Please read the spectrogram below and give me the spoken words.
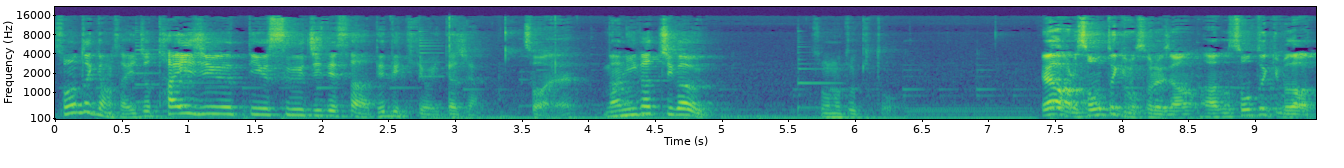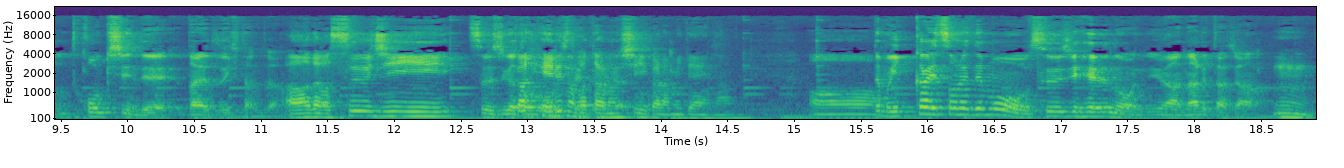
その時もさ一応体重っていう数字でさ出てきてはいたじゃん。そうだね。何が違う？その時と。いやだからその時もそれじゃん。あのその時もだから好奇心でダイエットできたんじゃん。ああだから数字数字が減るのが楽しいからみたいなでも一回それでもう数字減るのには慣れたじゃん。うん。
